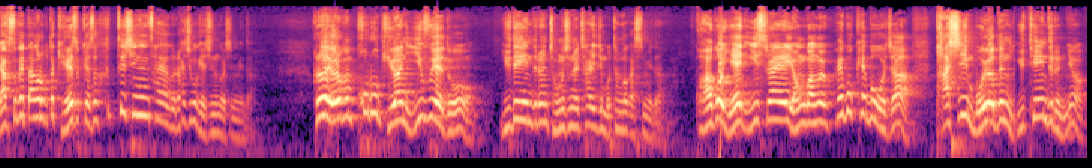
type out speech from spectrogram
약속의 땅으로부터 계속해서 흩으시는 사역을 하시고 계시는 것입니다. 그러나 여러분 포로 귀환 이후에도 유대인들은 정신을 차리지 못한 것 같습니다. 과거 옛 이스라엘의 영광을 회복해보고자 다시 모여든 유태인들은요,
